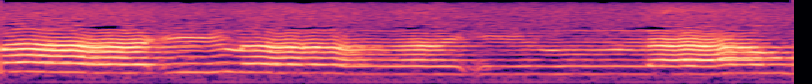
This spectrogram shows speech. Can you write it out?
لا إله إلا هو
